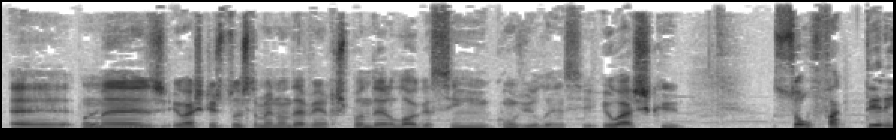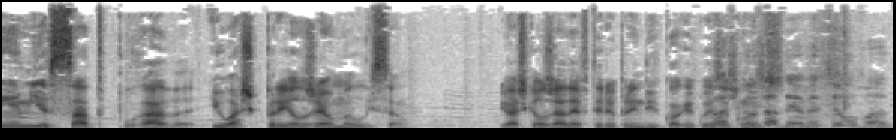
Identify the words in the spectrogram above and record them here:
Uh, mas eu acho que as pessoas também não devem responder logo assim com violência. Eu acho que só o facto de terem ameaçado de porrada, eu acho que para eles já é uma lição. Eu acho que ele já deve ter aprendido qualquer Eu coisa acho que com ele já isso. deve ter levado.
